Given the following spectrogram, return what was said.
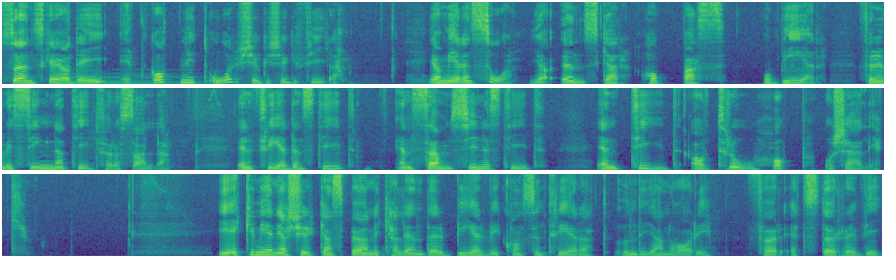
så önskar jag dig ett gott nytt år 2024. Ja, mer än så. Jag önskar, hoppas och ber för en välsignad tid för oss alla. En fredens tid, en samsynens tid, en tid av tro, hopp och kärlek. I kyrkans bönekalender ber vi koncentrerat under januari för ett större vi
